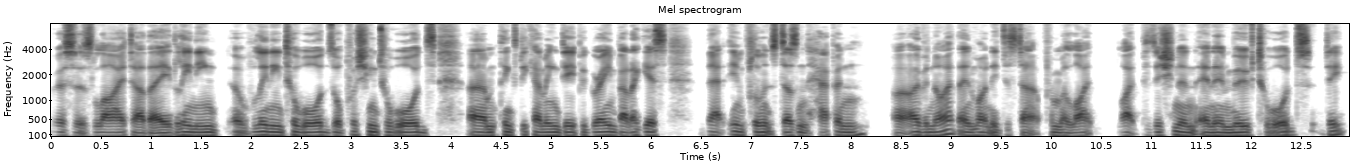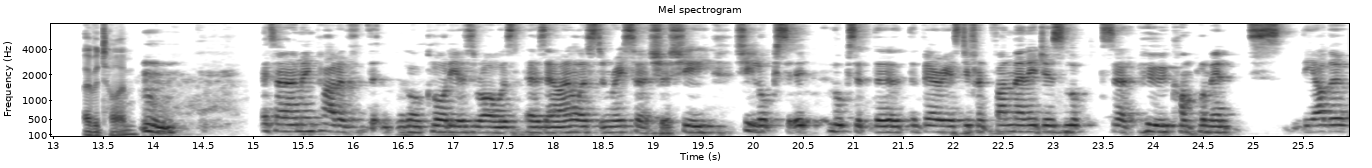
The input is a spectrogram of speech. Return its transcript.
versus light. Are they leaning uh, leaning towards or pushing towards um, things becoming deeper green? But I guess that influence doesn't happen uh, overnight. They might need to start from a light light position and, and then move towards deep over time? Mm. So, I mean, part of the, well, Claudia's role as, as our analyst and researcher, she she looks at, looks at the, the various different fund managers, looks at who complements the other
